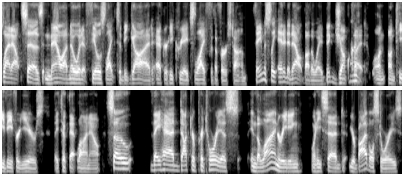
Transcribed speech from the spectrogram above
flat out says, Now I know what it feels like to be God after he creates life for the first time. Famously edited out, by the way, big jump cut on, on TV for years. They took that line out. So they had Dr. Pretorius in the line reading when he said, Your Bible stories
